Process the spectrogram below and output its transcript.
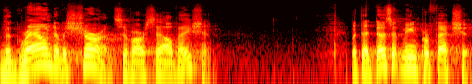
the ground of assurance of our salvation. But that doesn't mean perfection.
